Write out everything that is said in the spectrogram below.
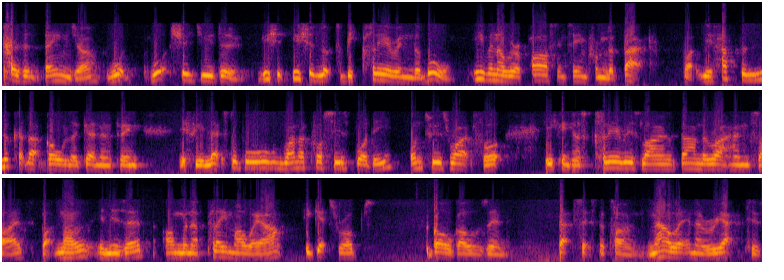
present danger, what what should you do? You should you should look to be clearing the ball, even though we're a passing team from the back. But you have to look at that goal again and think if he lets the ball run across his body onto his right foot, he can just clear his lines down the right hand side. But no, in his head, I'm going to play my way out. He gets robbed, the goal goes in. That sets the tone. Now we're in a reactive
